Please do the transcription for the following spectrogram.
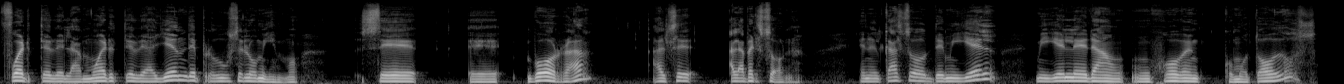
fuerte de la muerte de Allende produce lo mismo, se borra al a la persona. En el caso de Miguel, Miguel era un, joven como todos,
